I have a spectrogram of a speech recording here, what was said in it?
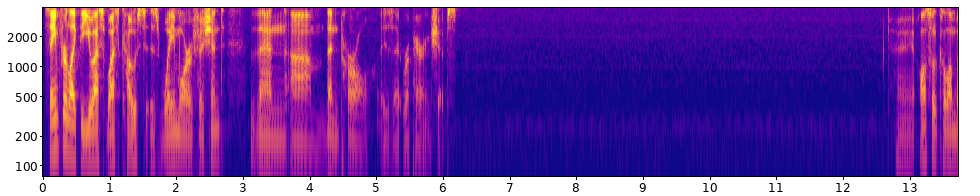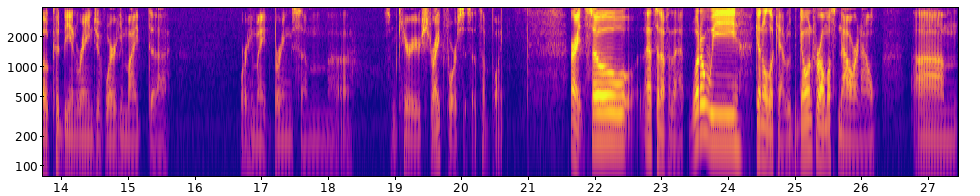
Same for like the U.S. West Coast is way more efficient than um, than Pearl is at repairing ships. Okay. Also, Colombo could be in range of where he might uh, where he might bring some uh, some carrier strike forces at some point. All right, so that's enough of that. What are we gonna look at? We've been going for almost an hour now. Um,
